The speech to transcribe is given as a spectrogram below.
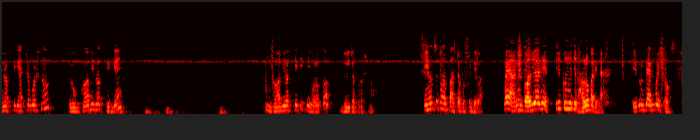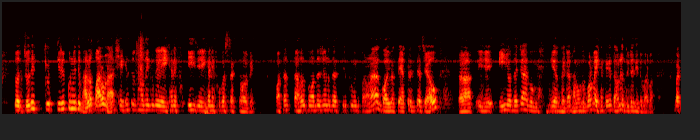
বিভাগ থেকে একটা প্রশ্ন এবং গ বিভাগ থেকে, গ বিভাগ থেকে কি বলতো? দুইটা প্রশ্ন। এই হচ্ছে তোমার পাঁচটা প্রশ্ন দিবা। ভাই, আমি গ বিভাগে ত্রিকোণমিতি ভালো পারি না। ত্রিকোণমিতি একবারই সহজ। তো যদি কেউ ত্রিকোণমিতি ভালো পারো না, সেক্ষেত্রে তোমাদের কিন্তু এইখানে এই যে এখানে ফোকাস রাখতে হবে। অর্থাৎ তাহলে তোমাদের জন্য যারা ত্রিকোণমিতি পারো না, গ বিভাগ থেকে একটা দিতে চাও, তারা এই যে এই অধ্যায়টা এবং এই অধ্যায়টা ভালো মতো পড়বা, এখান থেকে তাহলে দুইটা দিতে পারবা। বাট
